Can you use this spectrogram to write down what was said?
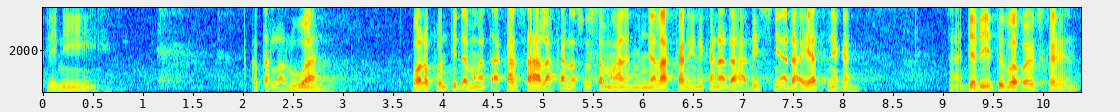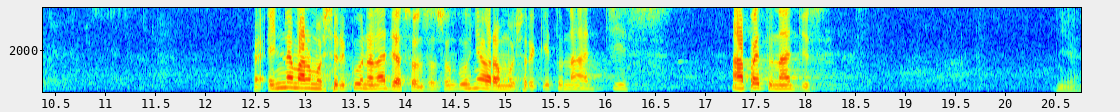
ini keterlaluan walaupun tidak mengatakan salah karena susah menyalahkan ini kan ada hadisnya, ada ayatnya kan. Nah, jadi itu Bapak Ibu sekalian. Innamal musyrikuna najasun, sesungguhnya orang musyrik itu najis. Apa itu najis? Ya.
